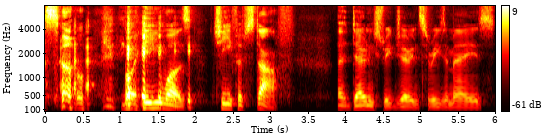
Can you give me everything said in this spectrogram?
so. But he was chief of staff at Downing Street during Theresa May's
